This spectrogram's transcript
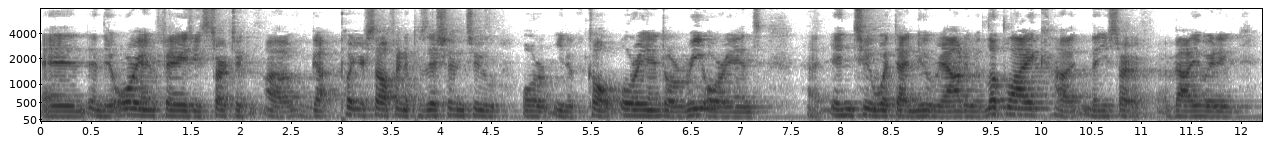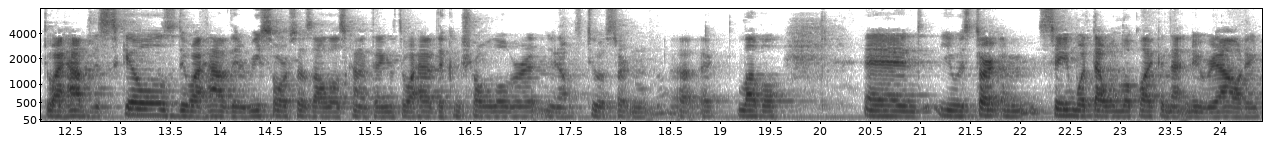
and in the orient phase you start to uh, got, put yourself in a position to or you know call orient or reorient uh, into what that new reality would look like. Uh, then you start evaluating do i have the skills? Do i have the resources? All those kind of things. Do i have the control over it you know to a certain uh, level? And you would start um, seeing what that would look like in that new reality.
